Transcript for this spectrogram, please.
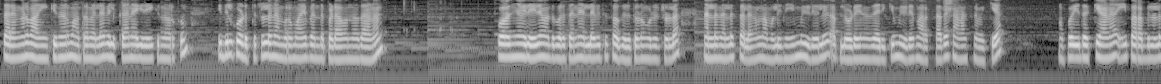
സ്ഥലങ്ങൾ വാങ്ങിക്കുന്നവർ മാത്രമല്ല വിൽക്കാൻ ആഗ്രഹിക്കുന്നവർക്കും ഇതിൽ കൊടുത്തിട്ടുള്ള നമ്പറുമായി ബന്ധപ്പെടാവുന്നതാണ്. കുറഞ്ഞ വിലയിലും അതുപോലെ തന്നെ എല്ലാവിധ സൗകര്യത്തോടും കൂടിയിട്ടുള്ള നല്ല നല്ല സ്ഥലങ്ങൾ നമ്മൾ ഇനിയും വീഡിയോയിൽ അപ്ലോഡ് ചെയ്യുന്നതായിരിക്കും. വീഡിയോ മറക്കാതെ കാണാൻ ശ്രമിക്കുക. അപ്പോൾ ഇതൊക്കെയാണ് ഈ പറമ്പിലുള്ള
